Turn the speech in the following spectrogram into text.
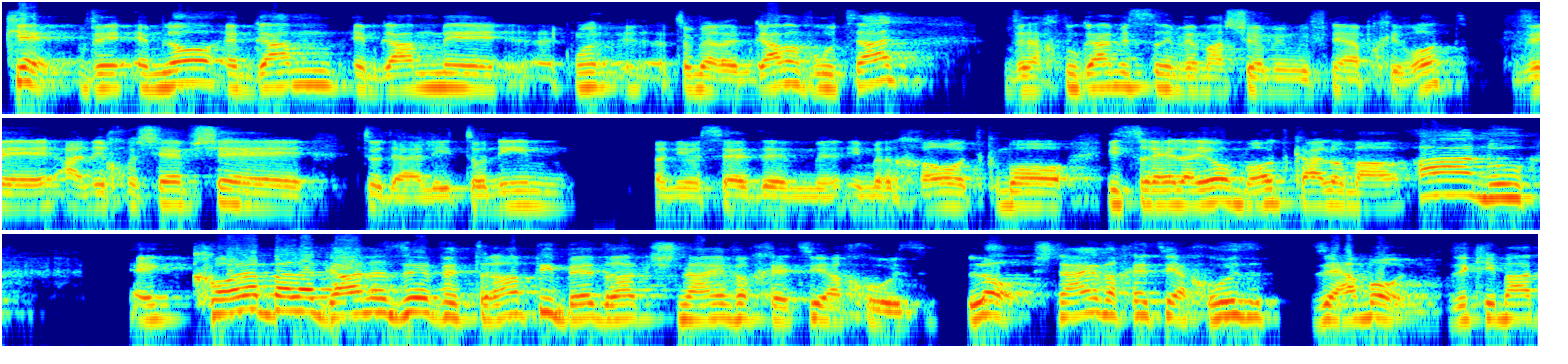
כן, והם לא, הם גם, הם גם, אה, כמו, אתה אומר, הם גם עברו צד, ואנחנו גם 20 ומשהו ימים לפני הבחירות, ואני חושב שאתה יודע, לעיתונים, אני עושה את זה עם, עם מרכאות, כמו ישראל היום, מאוד קל לומר, אה, נו, כל הבלגן הזה וטראמפ איבד רק שניים וחצי אחוז. לא, שניים וחצי אחוז זה המון, זה כמעט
